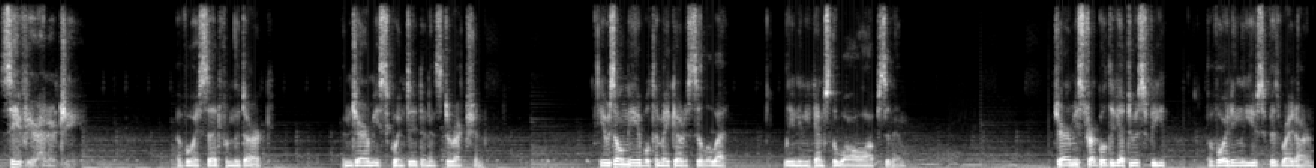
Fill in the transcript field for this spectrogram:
Save your energy a voice said from the dark. and Jeremy squinted in its direction. He was only able to make out a silhouette, leaning against the wall opposite him. Jeremy struggled to get to his feet, avoiding the use of his right arm.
